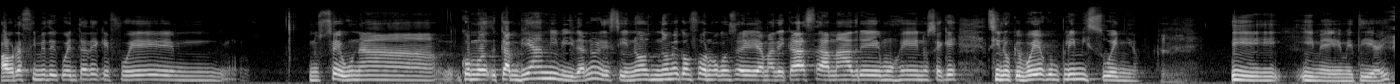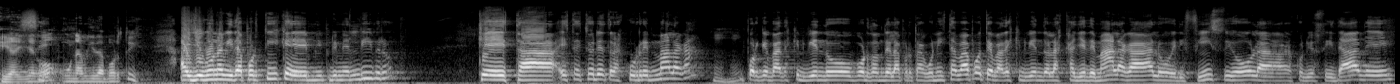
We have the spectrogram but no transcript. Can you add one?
Ahora sí me doy cuenta de que fue, mm, no sé, una... como cambiar mi vida, ¿no? Es decir, no, no me conformo con ser ama de casa, madre, mujer, no sé qué, sino que voy a cumplir mi sueño. Y, y me metí ahí. Y ahí sí. llegó una vida por ti. Ahí llegó Una vida por ti, que es mi primer libro, que está, esta historia transcurre en Málaga, porque va describiendo por donde la protagonista va, pues te va describiendo las calles de Málaga, los edificios, las curiosidades,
